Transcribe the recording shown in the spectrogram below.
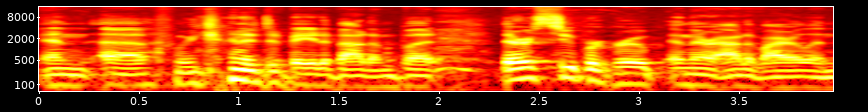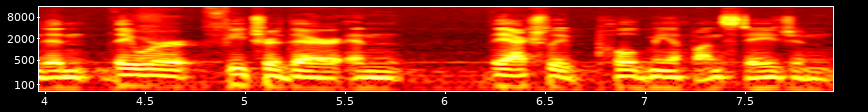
And uh, we kind of debate about them, but they're a super group, and they're out of Ireland, and they were featured there, and they actually pulled me up on stage, and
